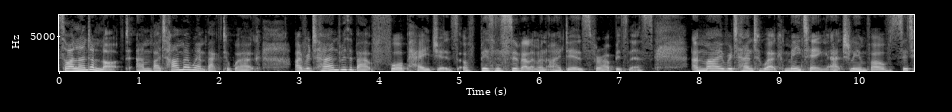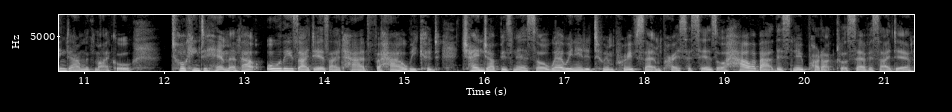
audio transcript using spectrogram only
So I learned a lot, and by the time I went back to work, I returned with about four pages of business development ideas for our business. And my return to work meeting actually involved sitting down with Michael, talking to him about all these ideas I'd had for how we could change our business or where we needed to improve certain processes or how about this new product or service idea.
